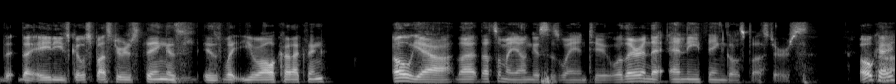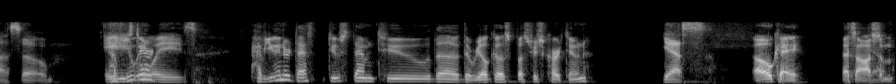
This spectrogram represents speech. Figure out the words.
the, the 80s Ghostbusters thing is is what you all collecting? Oh yeah, that, that's what my youngest is way into. Well, they're into anything Ghostbusters. Okay. Uh, so Have 80s you inter- toys. Have you introduced them to the the real Ghostbusters cartoon? Yes. Oh, okay. That's awesome. Yeah,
